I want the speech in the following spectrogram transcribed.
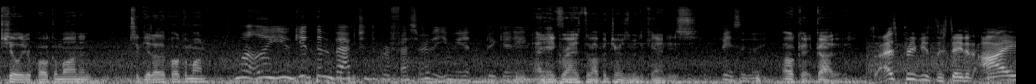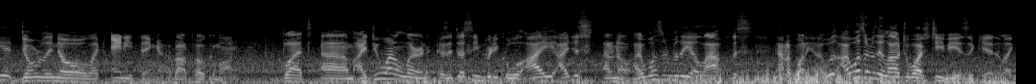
kill your Pokemon and to get other Pokemon, Well, you get them back to the professor that you meet at the beginning. and he grinds them up and turns them into candies. Basically. Okay, got it. So as previously stated, I don't really know like anything about Pokemon, but um, I do want to learn because it does seem pretty cool. I, I just I don't know. I wasn't really allowed. This is kind of funny. I was I wasn't really allowed to watch TV as a kid, like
